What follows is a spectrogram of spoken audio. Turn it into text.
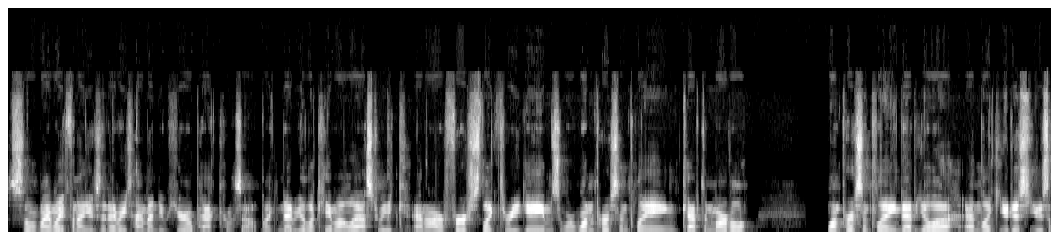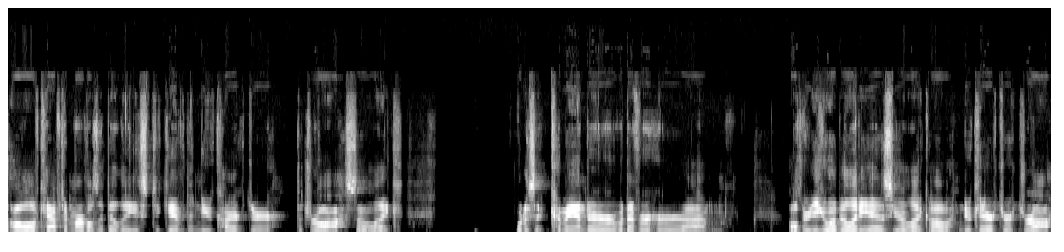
so my wife and I use it every time a new hero pack comes out. Like Nebula came out last week, and our first like three games were one person playing Captain Marvel, one person playing Nebula, and like you just use all of Captain Marvel's abilities to give the new character the draw. So like, what is it, Commander, whatever her um, alter ego ability is, you're like, oh, new character, draw.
